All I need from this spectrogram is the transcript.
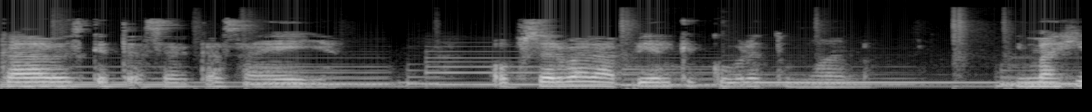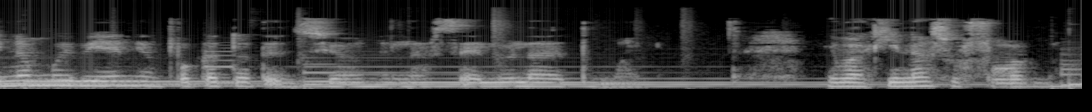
cada vez que te acercas a ella. Observa la piel que cubre tu mano. Imagina muy bien y enfoca tu atención en la célula de tu mano. Imagina su forma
